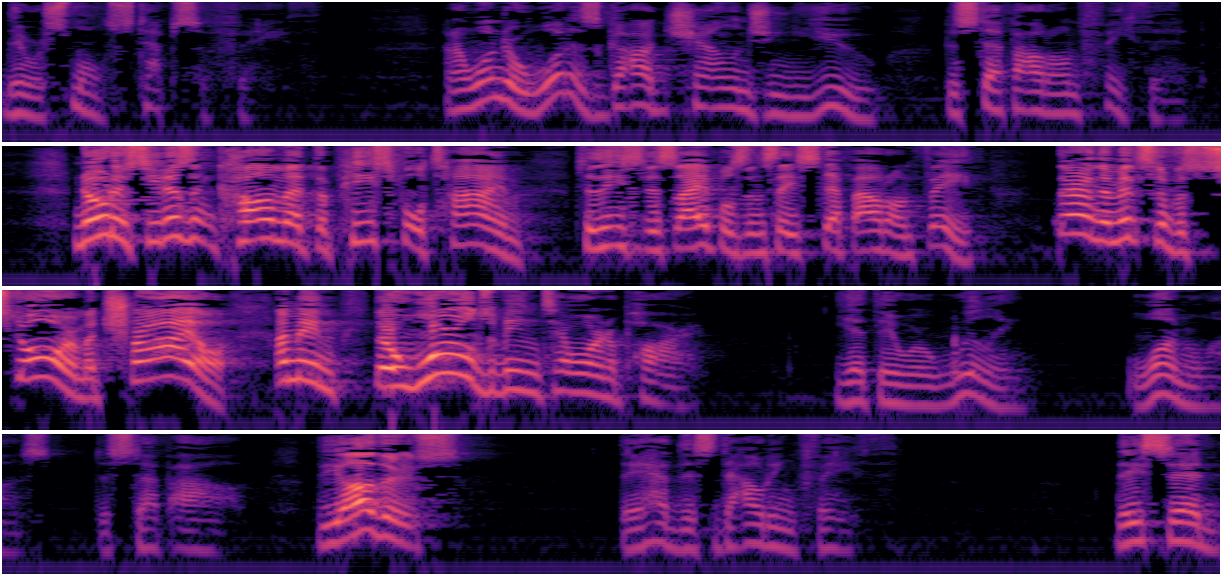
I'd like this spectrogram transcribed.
they were small steps of faith. And I wonder, what is God challenging you to step out on faith in? Notice he doesn't come at the peaceful time to these disciples and say, Step out on faith. They're in the midst of a storm, a trial. I mean, their world's being torn apart. Yet they were willing. One was to step out. The others, they had this doubting faith. They said,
